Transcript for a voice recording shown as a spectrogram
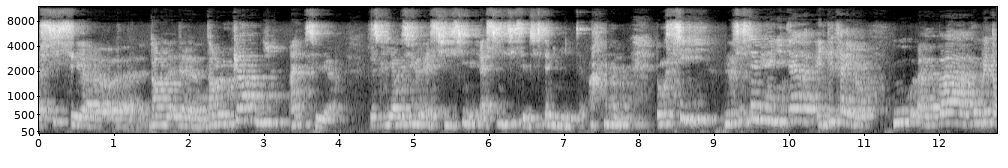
si c'est dans, dans, le cas où, hein, c'est parce qu'il y a aussi le SI ici, mais SI ici, c'est le système immunitaire. Donc si le système immunitaire est défaillant ou euh, pas compétent,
